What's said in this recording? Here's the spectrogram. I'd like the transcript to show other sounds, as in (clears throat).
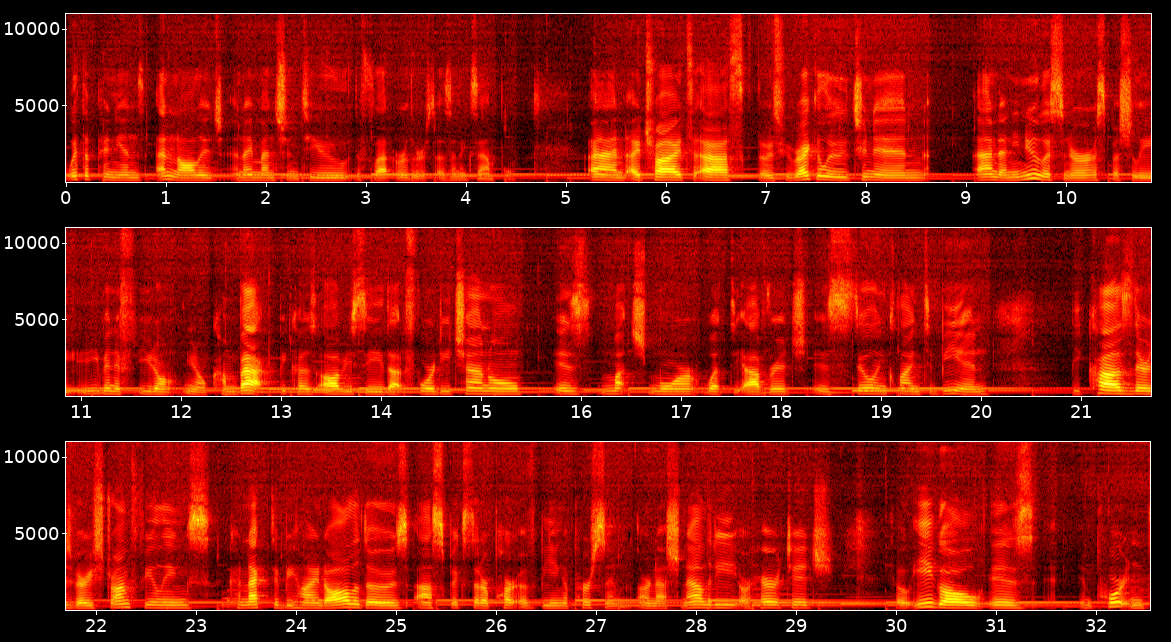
with opinions and knowledge, and I mentioned to you the flat earthers as an example. And I try to ask those who regularly tune in and any new listener, especially even if you don't, you know, come back, because obviously that 4D channel is much more what the average is still inclined to be in because there's very strong feelings connected behind all of those aspects that are part of being a person our nationality, our heritage, so, ego is important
